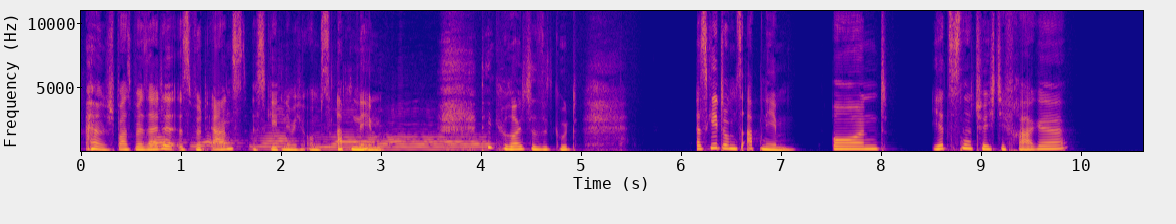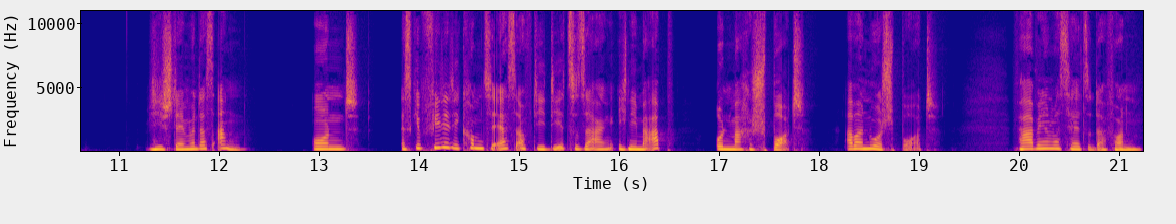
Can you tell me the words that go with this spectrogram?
Spaß beiseite. Es wird ernst. Es geht nämlich ums Abnehmen. Die Geräusche sind gut. Es geht ums Abnehmen. Und Jetzt ist natürlich die Frage, wie stellen wir das an? Und es gibt viele, die kommen zuerst auf die Idee zu sagen, ich nehme ab und mache Sport, aber nur Sport. Fabian, was hältst du davon?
